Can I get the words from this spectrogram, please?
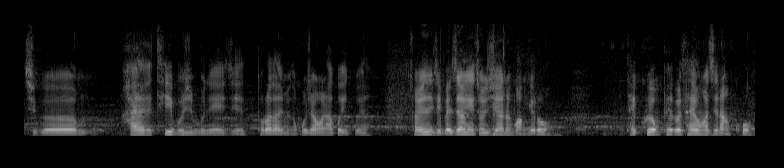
지금 하얀색 티 입으신 분이 이제 돌아다니면서 고정을 하고 있고요. 저희는 이제 매장에 전시하는 관계로 데크용 팩을 사용하진 않고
